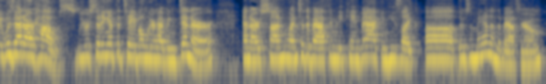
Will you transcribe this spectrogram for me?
It was at our house. We were sitting at the table and we were having dinner. And our son went to the bathroom and he came back and he's like, uh, there's a man in the bathroom.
